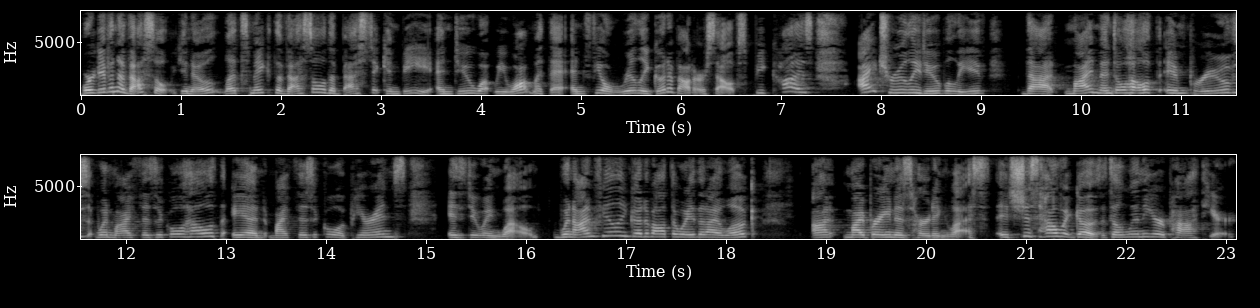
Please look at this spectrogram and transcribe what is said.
we're given a vessel, you know, let's make the vessel the best it can be and do what we want with it and feel really good about ourselves because I truly do believe that my mental health improves when my physical health and my physical appearance is doing well. When I'm feeling good about the way that I look, I, my brain is hurting less. It's just how it goes. It's a linear path here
